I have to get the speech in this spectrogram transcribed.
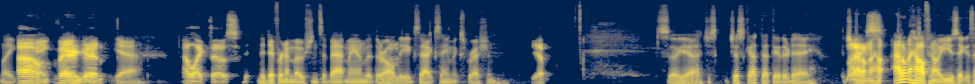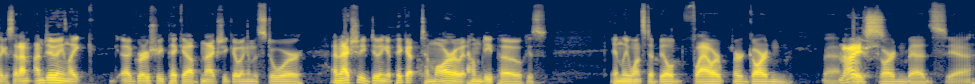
like Oh, very angry. good. Yeah, I like those. the different emotions of Batman, but they're all Mhm. the exact same expression. Yep. So yeah, just just got that the other day. Which I don't know how I don't know how often I'll use it. Because like I said, I'm I'm doing like a grocery pickup. I'm not actually going in the store. I'm actually doing a pickup tomorrow at Home Depot because Emily wants to build flower or garden. Uh, Nice. garden beds. Yeah.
